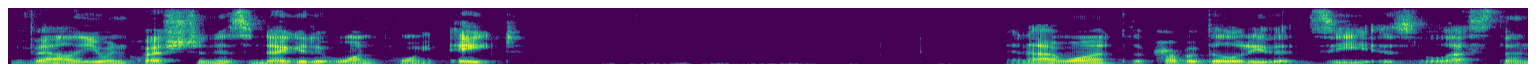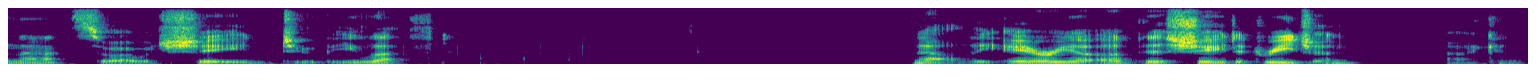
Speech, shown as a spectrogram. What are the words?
value in question is negative 1.8. And I want the probability that z is less than that, so I would shade to the left. Now, the area of this shaded region, I can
